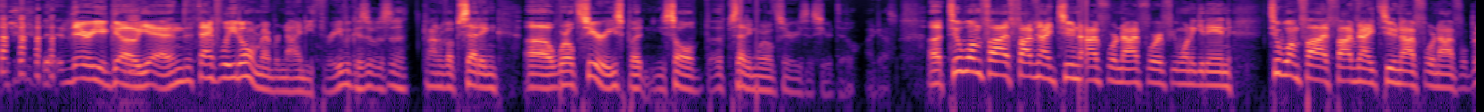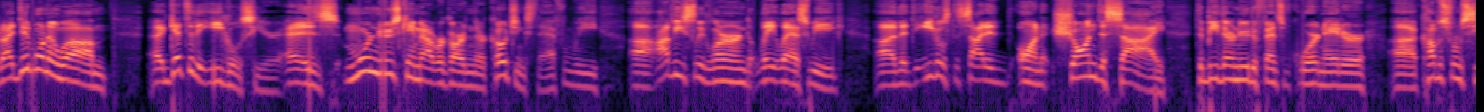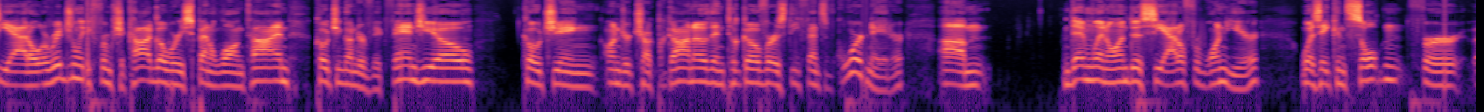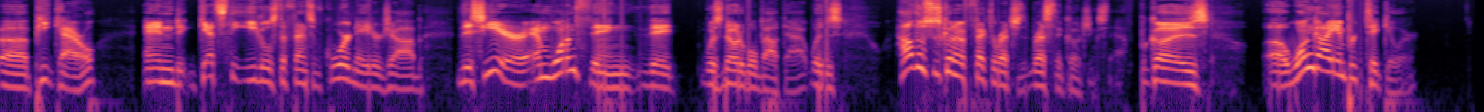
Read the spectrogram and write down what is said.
there you go. Yeah, and thankfully you don't remember '93 because it was a kind of upsetting uh, World Series, but you saw upsetting World Series this year too, I guess. Uh, Two one five five nine two nine four nine four. If you want to get in, two one five five nine two nine four nine four. But I did want to um, uh, get to the Eagles here as more news came out regarding their coaching staff, we uh, obviously learned late last week uh, that the Eagles decided on Sean Desai to be their new defensive coordinator. Uh, comes from Seattle, originally from Chicago, where he spent a long time coaching under Vic Fangio, coaching under Chuck Pagano, then took over as defensive coordinator. Um, then went on to Seattle for one year, was a consultant for uh, Pete Carroll, and gets the Eagles' defensive coordinator job this year. And one thing that was notable about that was how this is going to affect the rest of the coaching staff. Because uh, one guy in particular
